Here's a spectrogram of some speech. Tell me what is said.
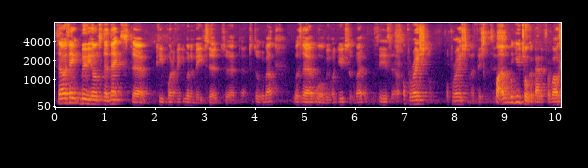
So I think moving on to the next uh, key point, I think you wanted me to to, uh, to talk about was uh, well, we want you to talk about is uh, operational operational efficiencies. Well, you talk about it for a while.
